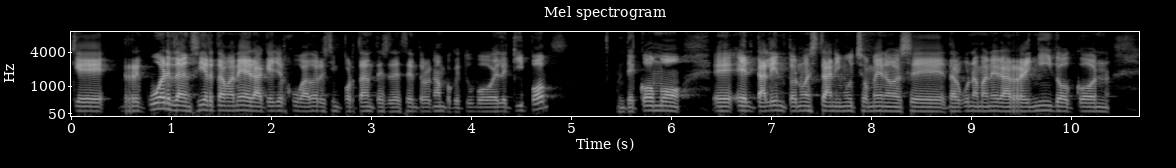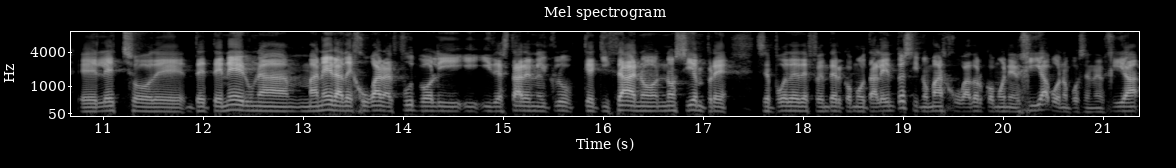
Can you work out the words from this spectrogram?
que recuerda en cierta manera a aquellos jugadores importantes del centro del campo que tuvo el equipo de cómo eh, el talento no está ni mucho menos eh, de alguna manera reñido con el hecho de, tener una manera de jugar al fútbol y, de estar en el club que quizá no, no siempre se puede defender como talento, sino más jugador como energía. Bueno, pues energía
